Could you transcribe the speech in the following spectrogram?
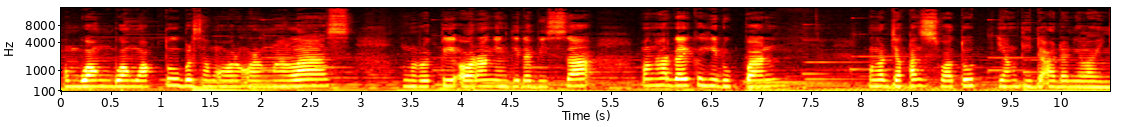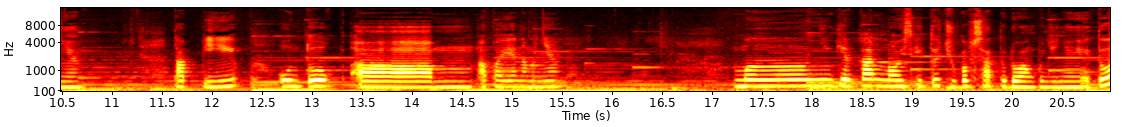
membuang-buang waktu bersama orang-orang malas, menuruti orang yang tidak bisa menghargai kehidupan, mengerjakan sesuatu yang tidak ada nilainya. Tapi untuk um, apa ya namanya? Menyingkirkan noise itu cukup satu doang kuncinya yaitu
